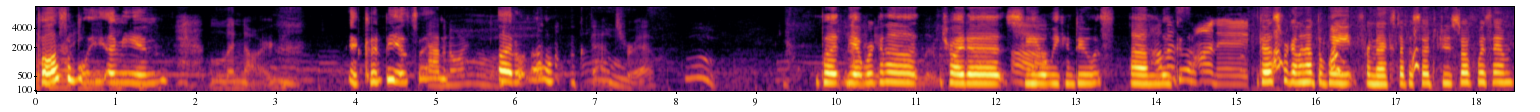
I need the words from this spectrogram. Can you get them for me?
Possibly. I mean, Lenard. It could be a thing. I don't know. Trip. But yeah, we're gonna try to see what we can do with um Luca. Guess we're gonna have to wait for next episode to do stuff with him.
